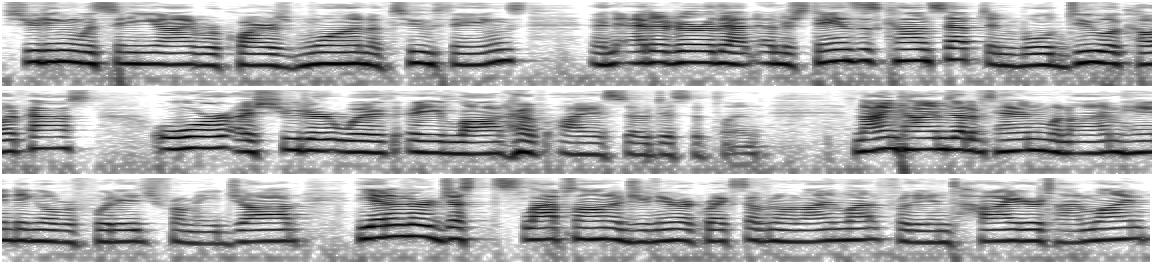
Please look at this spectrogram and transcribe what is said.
Shooting with Cine requires one of two things, an editor that understands this concept and will do a color pass, or a shooter with a lot of ISO discipline. Nine times out of 10, when I'm handing over footage from a job, the editor just slaps on a generic Rec 709 LUT for the entire timeline.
